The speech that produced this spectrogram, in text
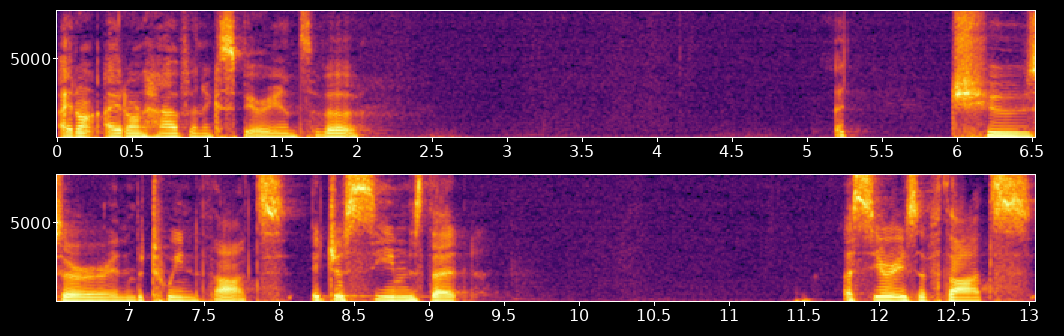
I don't I don't have an experience of a chooser in between thoughts. It just seems that a series of thoughts,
